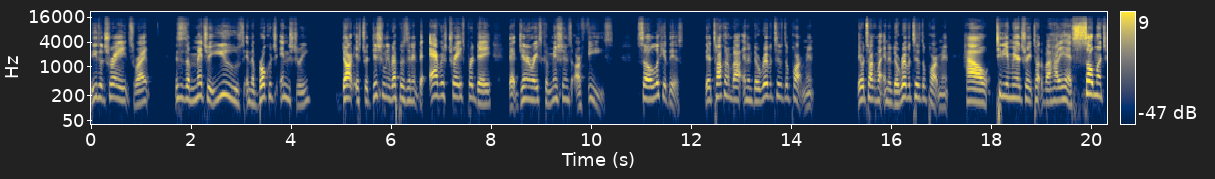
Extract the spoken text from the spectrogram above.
These are trades, right? This is a metric used in the brokerage industry. DART is traditionally represented the average trades per day that generates commissions or fees. So look at this. They're talking about in the derivatives department. They were talking about in the derivatives department how TD Ameritrade talked about how they had so much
